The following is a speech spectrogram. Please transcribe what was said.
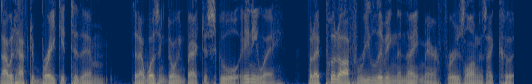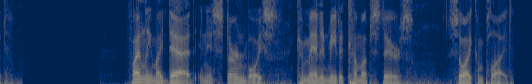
I would have to break it to them that I wasn't going back to school anyway, but I put off reliving the nightmare for as long as I could. Finally, my dad, in his stern voice, commanded me to come upstairs, so I complied.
